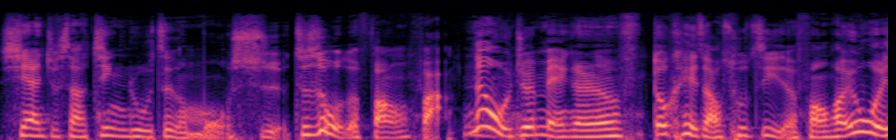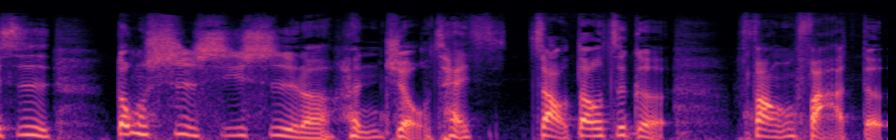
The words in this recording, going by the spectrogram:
现在就是要进入这个模式，这是我的方法。那我觉得每个人都可以找出自己的方法，因为我也是东试西试了很久才找到这个方法的。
